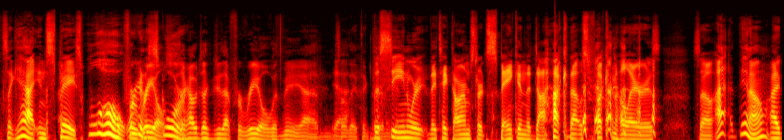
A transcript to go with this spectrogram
It's like, yeah, in space. Whoa, for we're gonna real. She's Score. like, How would you like to do that for real with me? Yeah. and yeah. So they think the they're gonna scene where they take the arm, start spanking the dock. That was fucking hilarious. So I, you know, I,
